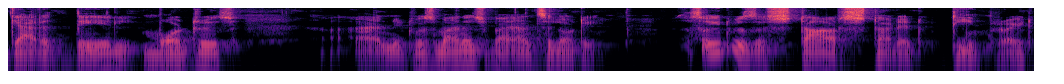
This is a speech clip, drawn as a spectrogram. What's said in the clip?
Gareth Bale, Modric, and it was managed by Ancelotti. So it was a star studded team, right?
